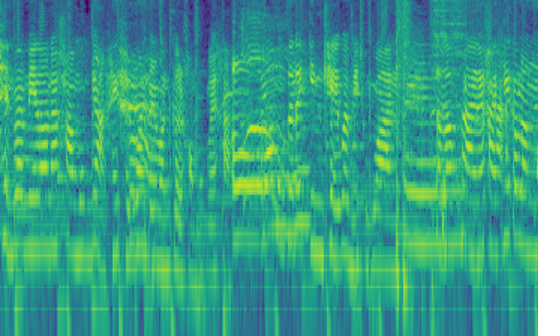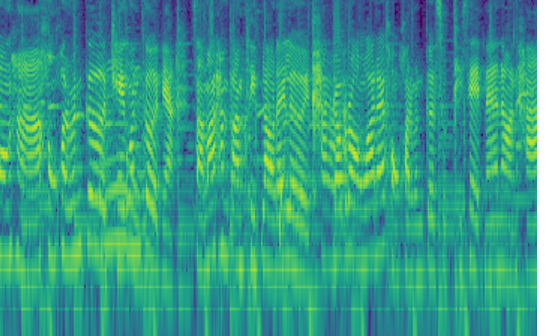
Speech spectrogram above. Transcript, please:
เห็นแบบนี้แล้วนะคะ มุกอยากให้ทุกวันค่ะเป็นวันเกิดของมุกเลยค่ะโอ้เพราะว่ามุกจะได้กินเค้กแบบนี้ทุกวันสำหรับใครนะคะ ที่กำลังมองหาของขวัญวันเกิดอืมเค้กวันเกิดเนี่ยสามารถทำตามคลิปเราได้เลยค่ะ รับรองว่าได้ของขวัญวันเกิดสุดพิเศษแน่นอนค่ะ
